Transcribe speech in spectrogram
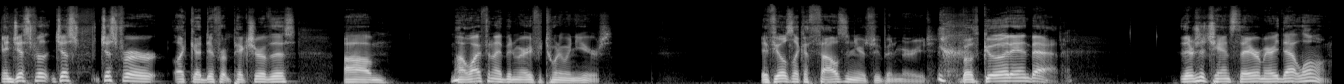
And just for just just for like a different picture of this, um, my wife and I have been married for 21 years. It feels like a thousand years we've been married, both good and bad. There's a chance they are married that long,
